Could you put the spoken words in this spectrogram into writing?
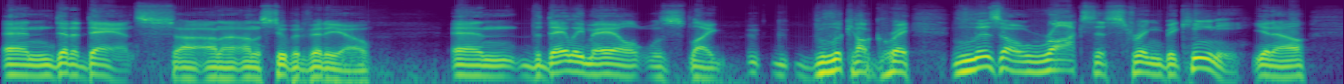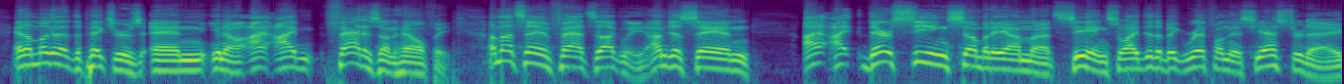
and did a dance uh, on a on a stupid video. And the Daily Mail was like, "Look how great Lizzo rocks this string bikini," you know. And I'm looking at the pictures, and you know, I, I'm fat is unhealthy. I'm not saying fat's ugly. I'm just saying I, I they're seeing somebody I'm not seeing. So I did a big riff on this yesterday,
